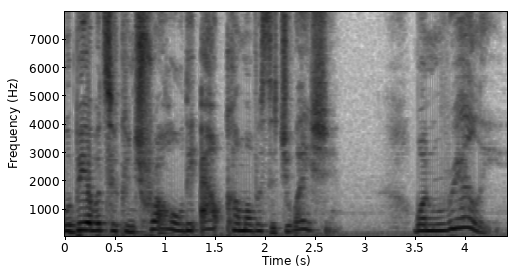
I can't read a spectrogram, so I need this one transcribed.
will be able to control the outcome of a situation when really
